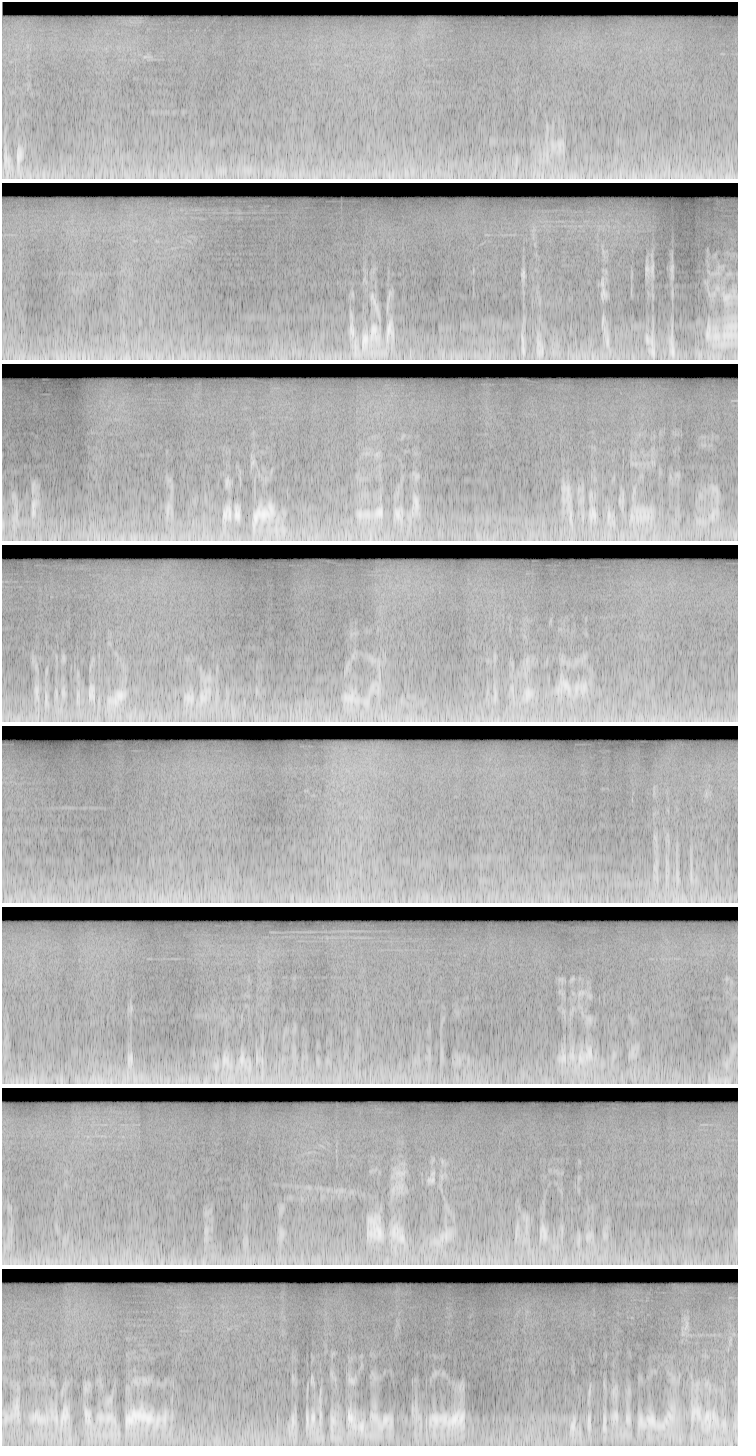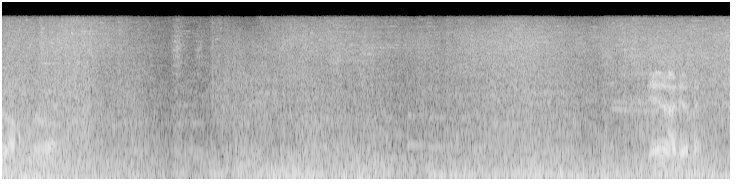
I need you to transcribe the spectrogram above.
Juntos. Y a mí no me ha dado. Anti-knockback. Y a mí no me ha empujado. Tampoco. No ha daño. Pero que es por lag. No, no, Porque- porque... porque tienes el escudo. No, porque no has compartido, entonces luego no te empuja. Por el lag, creo yo. Entonces no, No, no, no no da que hacerlo todas las semanas. Y dos Sí, veces. por semana tampoco está mal. Lo que pasa que... Ya me quedo aquí. Mira, no. Vale. Ah, resultar. Joder, tío. Esta compañía asquerosa. Me va peor. Basta en el momento de la verdad. Si nos ponemos en cardinales alrededor, bien puestos no nos debería. Sabe que se la 내놔야 돼.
